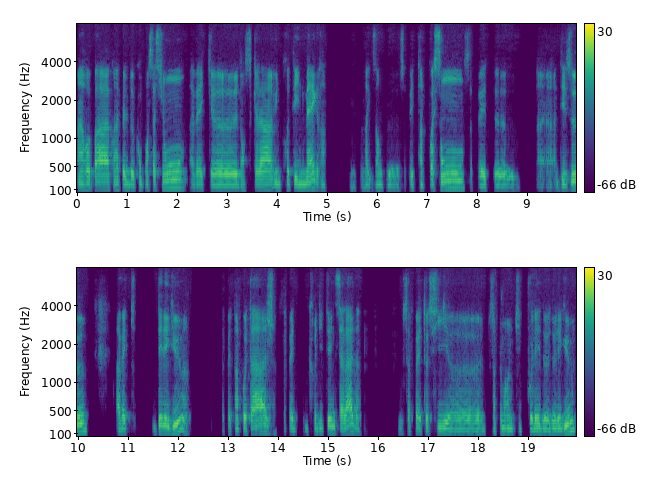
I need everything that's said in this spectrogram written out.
un repas qu'on appelle de compensation avec, dans ce cas-là, une protéine maigre. Par exemple, ça peut être un poisson, ça peut être des œufs, avec des légumes, ça peut être un potage, ça peut être une crudité, une salade, ou ça peut être aussi euh, simplement une petite poêlée de, de, légumes.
